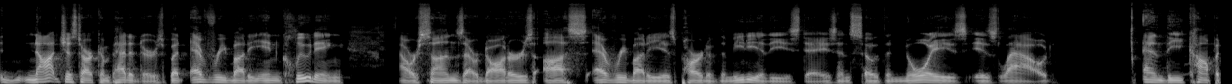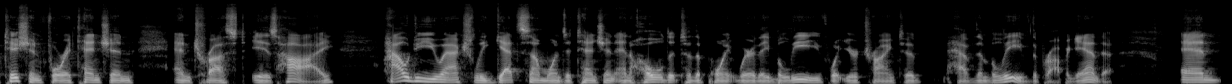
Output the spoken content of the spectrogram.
not just our competitors but everybody including our sons our daughters us everybody is part of the media these days. And so the noise is loud and the competition for attention and trust is high how do you actually get someone's attention and hold it to the point where they believe what you're trying to have them believe the propaganda? And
